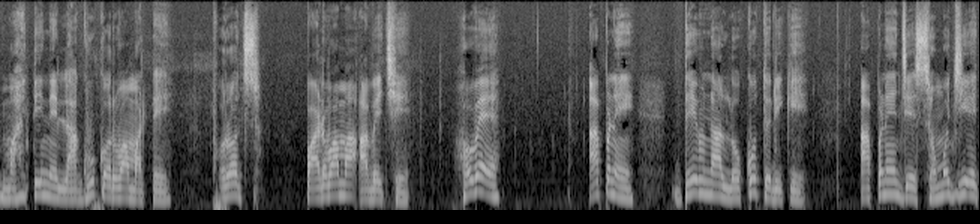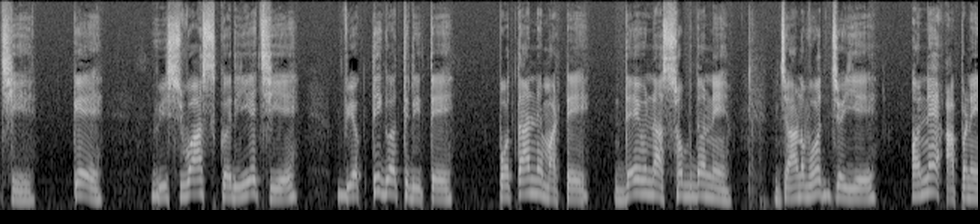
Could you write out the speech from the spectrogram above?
માહિતીને લાગુ કરવા માટે ફરજ પાડવામાં આવે છે. હવે આપણે દેવના લોકો તરીકે આપણે જે સમજીએ છીએ કે વિશ્વાસ કરીએ છીએ, વ્યક્તિગત રીતે પોતાને માટે દેવના શબ્દને જાણવો જ જોઈએ અને આપણે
